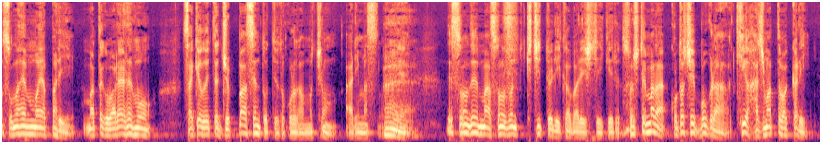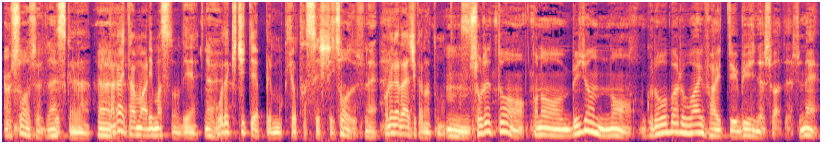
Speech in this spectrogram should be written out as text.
その辺もやっぱり、全く我々も、先ほど言った10%っていうところがもちろんありますので、えーですので、まあ、その分きちっとリカバリーしていける。そしてまだ今年僕ら期が始まったばっかり。そうですね。ですから、長いターンもありますので、ここできちっとやっぱり目標達成していく。そうですね。これが大事かなと思ってます。それと、このビジョンのグローバル Wi-Fi っていうビジネスはですね、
